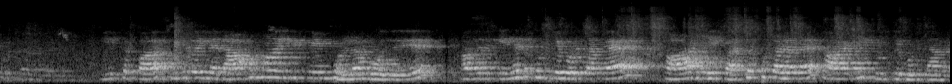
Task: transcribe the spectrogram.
கொடுத்தார்கள். சிலுவையில தாகமா இருக்கேன்னு சொல்லும் போது அவருக்கு என்னது குடிக்க கொடுத்தாங்க? காடியை கசப்பு கலந்த காடியை குடிக்க கொடுத்தாங்க.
